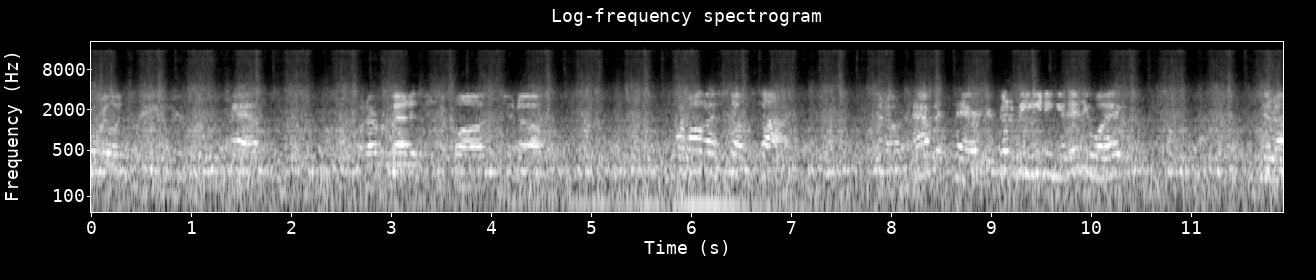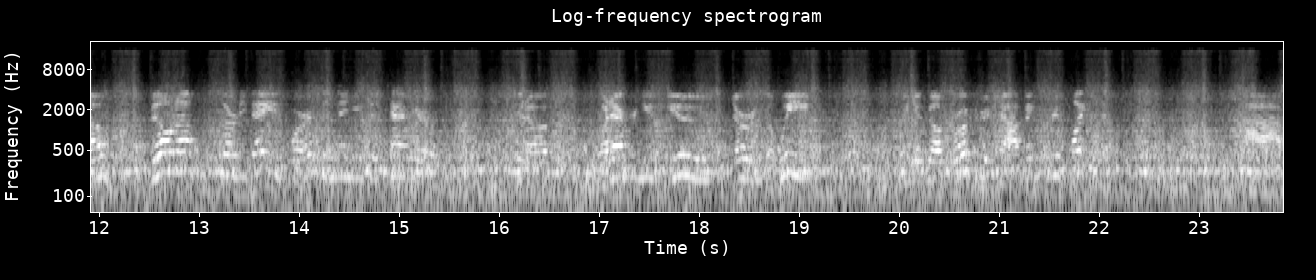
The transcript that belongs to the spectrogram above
toiletries, your pads, whatever medicine you want, you know. Have all that stuff aside. You know, have it there. You're going to be eating it anyway. You know, build up 30 days worth, and then you just have your, you know, whatever you use during the week when you go grocery shopping, replace it. Uh,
